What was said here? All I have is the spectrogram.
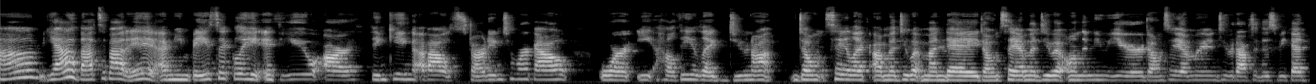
Um, yeah, that's about it. I mean, basically, if you are thinking about starting to work out or eat healthy, like do not don't say like I'm gonna do it Monday, don't say I'm gonna do it on the new year, don't say I'm gonna do it after this weekend.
